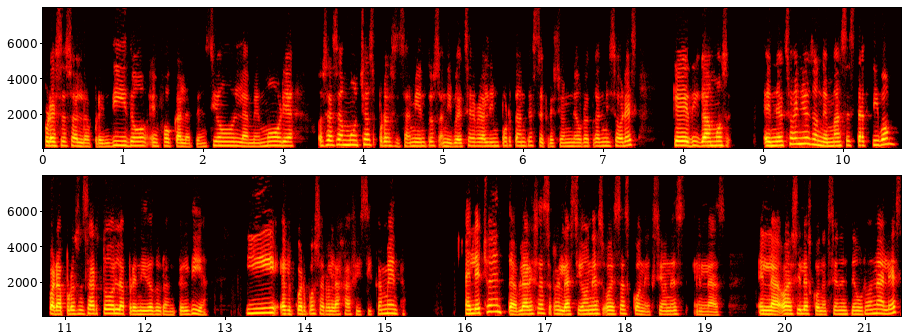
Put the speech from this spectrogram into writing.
procesa lo aprendido, enfoca la atención, la memoria, o sea, hace muchos procesamientos a nivel cerebral importantes, secreción de neurotransmisores, que digamos, en el sueño es donde más está activo para procesar todo lo aprendido durante el día y el cuerpo se relaja físicamente. El hecho de entablar esas relaciones o esas conexiones en las, en la, o así las conexiones neuronales,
